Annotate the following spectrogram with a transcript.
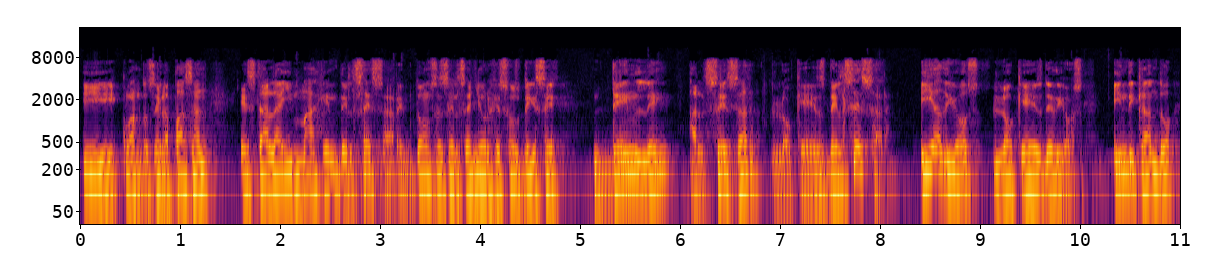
y cuando se la pasan está la imagen del César. Entonces el Señor Jesús dice, denle al César lo que es del César y a Dios lo que es de Dios, indicando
